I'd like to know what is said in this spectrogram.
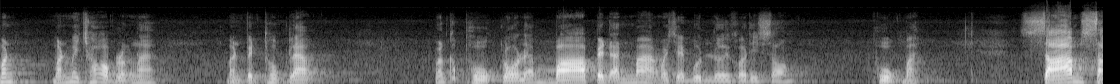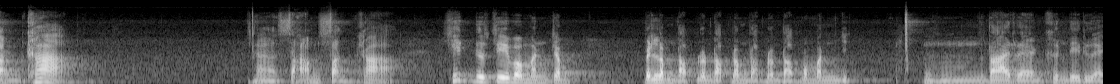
มันมันไม่ชอบหรอกนะ มันเป็นทุกข์แล้ว มันก็ผูกโกรธแล้ว บาปเป็นอันมากไม่ใช่บุญเลยข้อที่สองผูกมาสามสั่งฆ่าอ่าสามสั่งฆ่า คิดดูสิว่ามันจะเป็นลำดับลำดับลำดับลำดับว่ามันร้ายแรงขึ้นเรื่อย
